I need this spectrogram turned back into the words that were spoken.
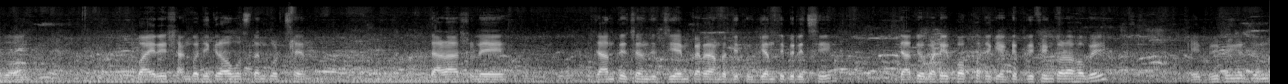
এবং বাইরে সাংবাদিকরা অবস্থান করছেন। তারা আসলে জানতে চান যে জিএম কার্ডে আমরা যেটুকু জানতে পেরেছি। জাতীয় পার্টির পক্ষ থেকে একটা ব্রিফিং করা হবে। এই ব্রিফিংয়ের জন্য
